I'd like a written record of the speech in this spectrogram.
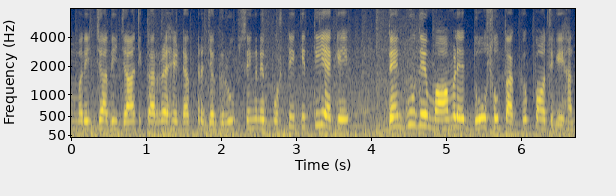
ਮਰੀਜ਼ਾਂ ਦੀ ਜਾਂਚ ਕਰ ਰਹੇ ਡਾਕਟਰ ਜਗਰੂਪ ਸਿੰਘ ਨੇ ਪੁਸ਼ਟੀ ਕੀਤੀ ਹੈ ਕਿ ਡੇਂਗੂ ਦੇ ਮਾਮਲੇ 200 ਤੱਕ ਪਹੁੰਚ ਗਏ ਹਨ,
